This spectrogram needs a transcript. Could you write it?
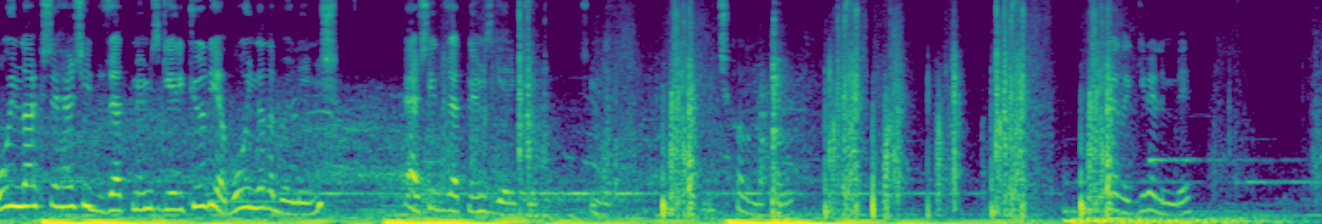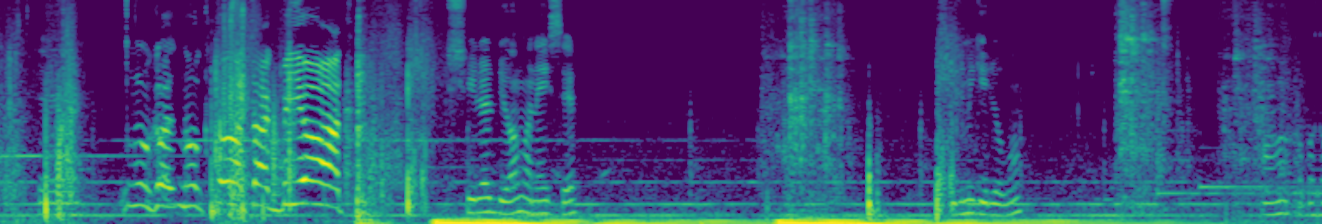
O oyunda arkadaşlar her şeyi düzeltmemiz gerekiyordu ya. Bu oyunda da böyleymiş. Her şeyi düzeltmemiz gerekiyor. Şimdi bir çıkalım bakalım. Buraya da girelim bir. Ee, Ну-ка, ну кто так бьет? bir şeyler diyor ama neyse. geliyor lan? Aha kapat.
